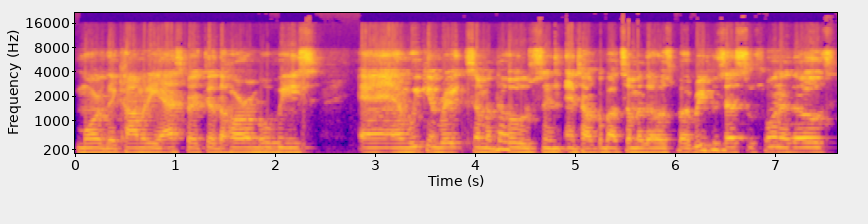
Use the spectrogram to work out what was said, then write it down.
more of the comedy aspect of the horror movies, and we can rate some of those and, and talk about some of those. But Repossessed was one of those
